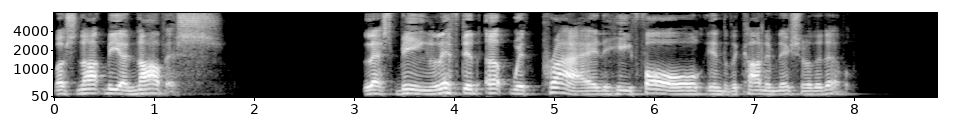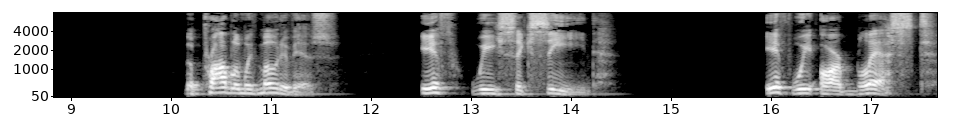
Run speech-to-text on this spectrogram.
must not be a novice, lest being lifted up with pride he fall into the condemnation of the devil. The problem with motive is if we succeed, if we are blessed,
